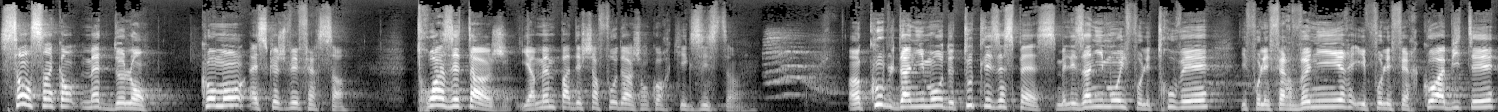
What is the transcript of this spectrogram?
150 mètres de long, comment est-ce que je vais faire ça? Trois étages, il n'y a même pas d'échafaudage encore qui existe un couple d'animaux de toutes les espèces. Mais les animaux, il faut les trouver, il faut les faire venir, il faut les faire cohabiter,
